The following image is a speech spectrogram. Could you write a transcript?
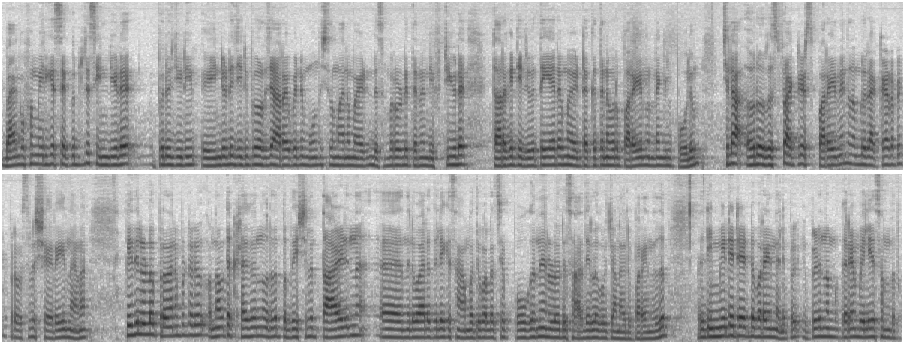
ബാങ്ക് ഓഫ് അമേരിക്ക സെക്യൂരിറ്റീസ് ഇന്ത്യയുടെ ഇപ്പോൾ ഒരു ജി ഡി ഇന്ത്യയുടെ ജി ഡി പി വർദ്ധിച്ച് ആറ് പോയിന്റ് മൂന്ന് ശതമാനമായിട്ട് ഡിസംബറോടെ തന്നെ നിഫ്റ്റിയുടെ ടാർഗറ്റ് ഇരുപത്തയ്യായിരമായിട്ടൊക്കെ തന്നെ അവർ പറയുന്നുണ്ടെങ്കിൽ പോലും ചില ഒരു റിസ്ക് ഫാക്ടേഴ്സ് പറയുന്നതിന് നമ്മളൊരു അക്കാഡമിക് പ്രൊഫസർ ഷെയർ ചെയ്യുന്നതാണ്. അപ്പോൾ ഇതിലുള്ള പ്രധാനപ്പെട്ട ഒരു ഒന്നാമത്തെ ഘടകം എന്ന് പറയുന്നത് പ്രതീക്ഷയിലും താഴ്ന്ന നിലവാരത്തിലേക്ക് സാമ്പത്തിക വളർച്ച പോകുന്നതിനുള്ള ഒരു സാധ്യതകളെ കുറിച്ചാണ് അവർ പറയുന്നത്. അതിന് ഇമ്മീഡിയറ്റ് ആയിട്ട് പറയുന്നില്ല ഇപ്പോൾ ഇപ്പോഴും നമുക്കറിയാം വലിയ സമ്പദ്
